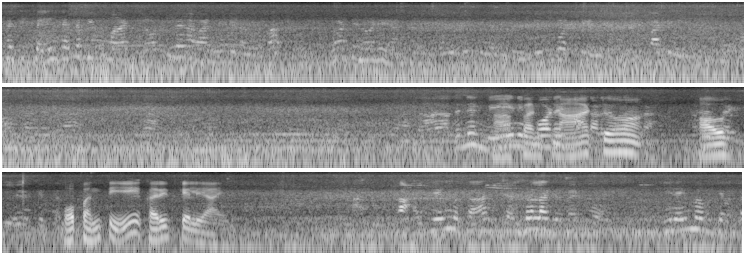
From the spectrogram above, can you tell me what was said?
ಸರಿ ಪೇಂಟ್ ಅಂತ ನೀವು ಮಾಡಿ ನೋಡ್ತಿಲ್ಲ ನೋಡಿರಲ್ವಾ ನೋಡಿ ನೋಡಿ ನಾಟು ಅವು ಓ ಪಂತಿ ಕೇಳಿ ಆಯ್ ಅದೇನು ಗೊತ್ತಾ? ಜನರಲ್ ಆಗಿರಬೇಕು. ನೀನು ಹೆಂಗೆ ಮಾಡ್ಬೇಕು ಅಂತ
